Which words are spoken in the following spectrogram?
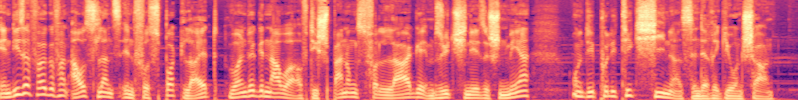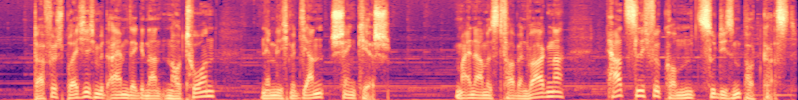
In dieser Folge von Auslandsinfo Spotlight wollen wir genauer auf die spannungsvolle Lage im südchinesischen Meer und die Politik Chinas in der Region schauen. Dafür spreche ich mit einem der genannten Autoren, nämlich mit Jan Schenkirsch. Mein Name ist Fabian Wagner. Herzlich willkommen zu diesem Podcast.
